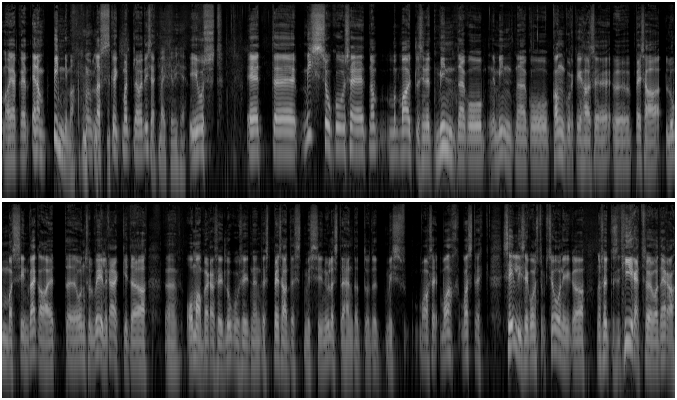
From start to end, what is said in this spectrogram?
ma ei hakka enam pinnima, las kõik mõtlevad ise. väike vihje. just, et äh, missugused, no ma ütlesin, et mind nagu, mind nagu kangurtihase pesa lummas siin väga, et äh, on sul veel rääkida omapäraseid lugusid nendest pesadest, mis siin üles tähendatud, et mis vase, vah-, vast ehk sellise konstruktsiooniga, no sa ütlesid, hiired söövad ära,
